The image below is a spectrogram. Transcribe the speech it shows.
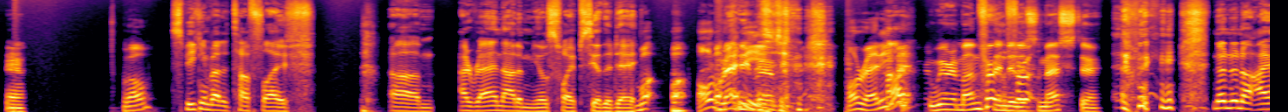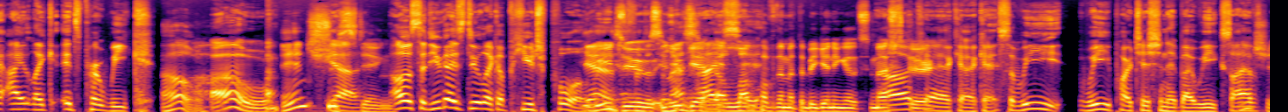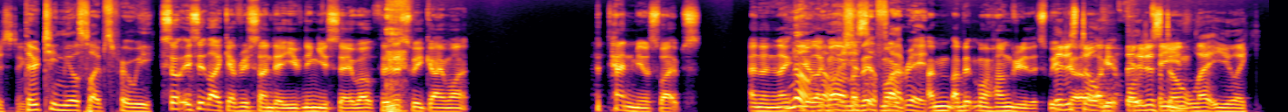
Yeah. Well, Speaking about a tough life, um, I ran out of meal swipes the other day. what already? Already, already? Huh? We're a month For- into for- the semester. no, no, no. I, I like it's per week. Oh, Oh, interesting. Oh, so do you guys do like a huge pool? Yeah. we do. You get a lump of them at the beginning of the semester. Okay, okay, okay. So we we partition it by week. So I have 13 meal swipes per week. So is it like every Sunday evening you say, well, for this week I want ten meal swipes, and then like No, you're like, no, oh, it's I'm a bit a flat more, rate. I'm a bit more hungry this week. They just uh, don't. get They just don't let you like.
